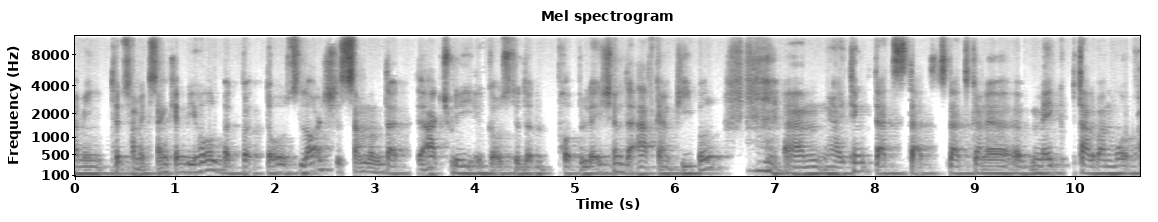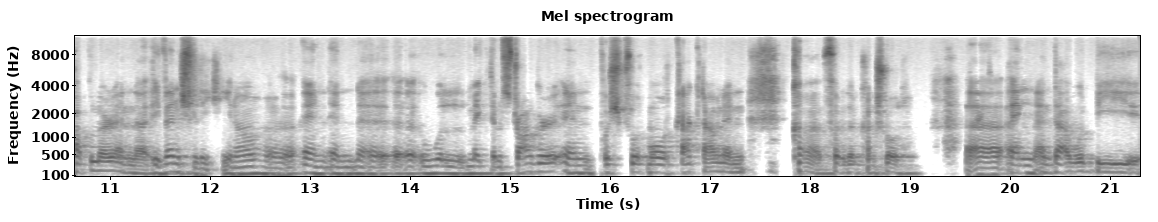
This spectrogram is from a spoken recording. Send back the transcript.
I mean, to some extent can be whole, but but those large sum of that actually goes to the population, the Afghan people. Um, I think that's that's that's going to make Taliban more popular and uh, eventually, you know, uh, and, and uh, will make them stronger and push for more crackdown and further control. and, and that would be,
